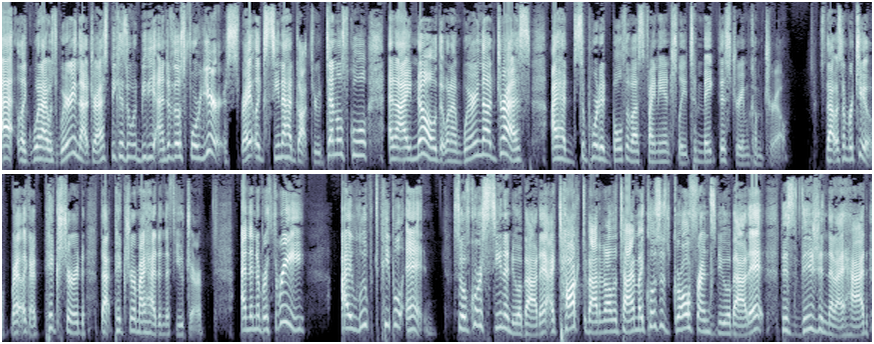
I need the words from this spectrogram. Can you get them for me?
at like when I was wearing that dress because it would be the end of those four years, right? Like Cena had got through dental school and I know that when I'm wearing that dress, I had supported both of us financially to make this dream come true. So that was number two, right? Like I pictured that picture in my head in the future. And then number three, I looped people in. So of course Cena knew about it. I talked about it all the time. My closest girlfriends knew about it. This vision that I had.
